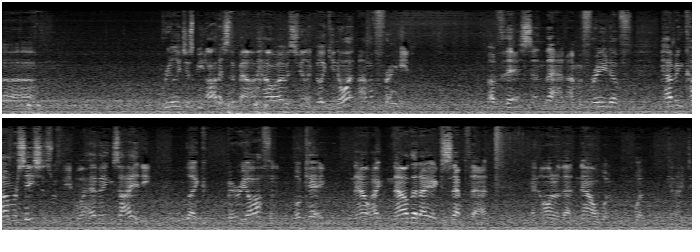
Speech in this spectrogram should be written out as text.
um, really just be honest about how I was feeling. Be like, you know what, I'm afraid of this and that. I'm afraid of having conversations with people. I have anxiety, like very often. Okay, now I now that I accept that and honor that, now what what can I do?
